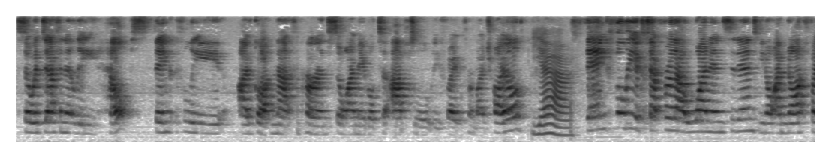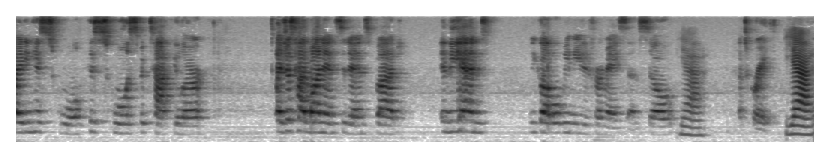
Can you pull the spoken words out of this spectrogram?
So it definitely helps. Thankfully, I've gotten that from her, and so I'm able to absolutely fight for my child. Yeah. Thankfully, except for that one incident, you know, I'm not fighting his school. His school is spectacular. I just had one incident, but in the end, we got what we needed for Mason. So yeah, that's great. Yeah,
